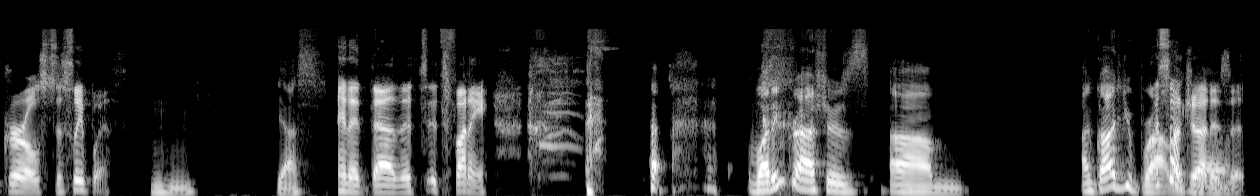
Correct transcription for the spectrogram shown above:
girls to sleep with, hmm Yes, and it uh, it's it's funny. Wedding Crashers. Um, I'm glad you brought. That's not Judd, a- is it?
